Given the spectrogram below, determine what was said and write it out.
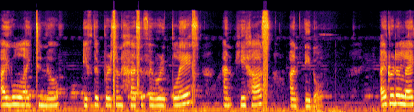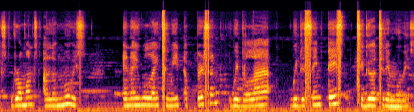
I would like to know if the person has a favorite place and he has an idol. I really like romance and love movies, and I would like to meet a person with with the same taste to go to the movies.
